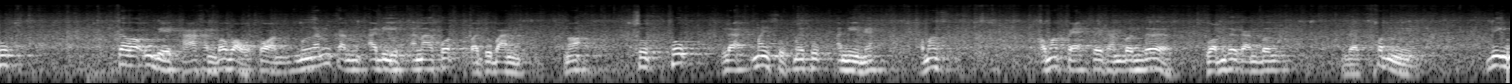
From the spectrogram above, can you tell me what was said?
ทุกข์แต่ว่าอุเบกขาขันเบาๆก่อน เหมือนกันอดีตอนาคต ปัจจุบันเนาะสุขทุกข์และไม่สุขไม่ทุกข์อันนี้ไหมเอามาเอามาแปะใส่กันเบิ้งเด้อรวมใส่กันเบิ้งแบบคนนี่ วิ่ง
